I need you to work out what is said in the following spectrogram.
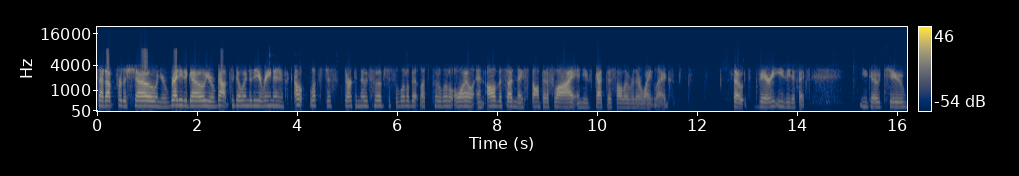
set up for the show and you're ready to go. You're about to go into the arena and it's like oh let's just darken those hooves just a little bit. Let's put a little oil and all of a sudden they stomp at a fly and you've got this all over their white legs. So it's very easy to fix you go to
